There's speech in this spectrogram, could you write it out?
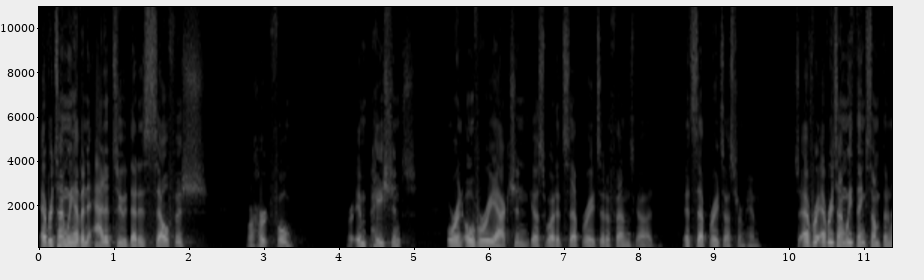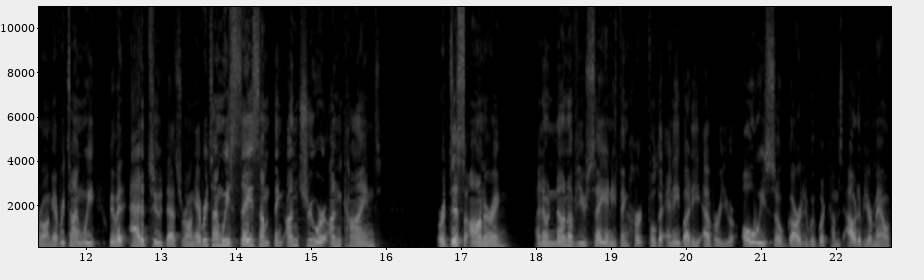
Every time we have an attitude that is selfish or hurtful or impatient or an overreaction, guess what? It separates, it offends God. It separates us from Him. So every, every time we think something wrong, every time we, we have an attitude that's wrong, every time we say something untrue or unkind or dishonoring, I know none of you say anything hurtful to anybody ever. You're always so guarded with what comes out of your mouth.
